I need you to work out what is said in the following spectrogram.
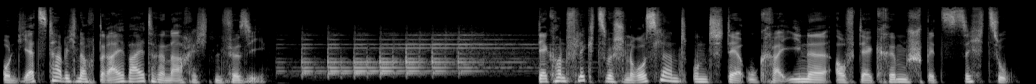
Und jetzt habe ich noch drei weitere Nachrichten für Sie. Der Konflikt zwischen Russland und der Ukraine auf der Krim spitzt sich zu.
